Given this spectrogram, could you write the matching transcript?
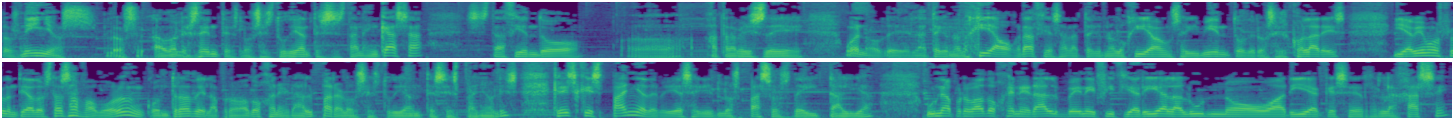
los niños, los adolescentes, los estudiantes están en casa, se está haciendo uh, a través de bueno de la tecnología o gracias a la tecnología un seguimiento de los escolares y habíamos planteado ¿estás a favor o en contra del aprobado general para los estudiantes españoles? ¿Crees que España debería seguir los pasos de Italia? ¿Un aprobado general beneficiaría al alumno o haría que se relajase?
